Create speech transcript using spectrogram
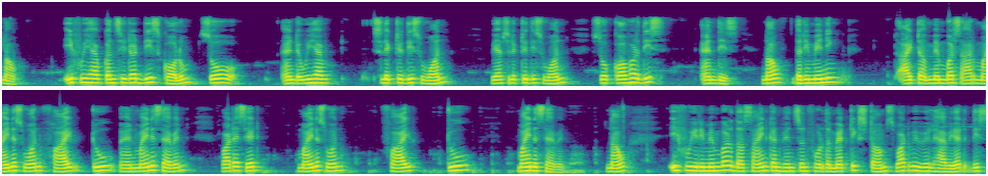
now if we have considered this column so and we have selected this one we have selected this one so cover this and this. Now the remaining item members are minus 1 5 2 and minus 7 what i said minus 1 5 2 minus 7 now if we remember the sign convention for the matrix terms what we will have here this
